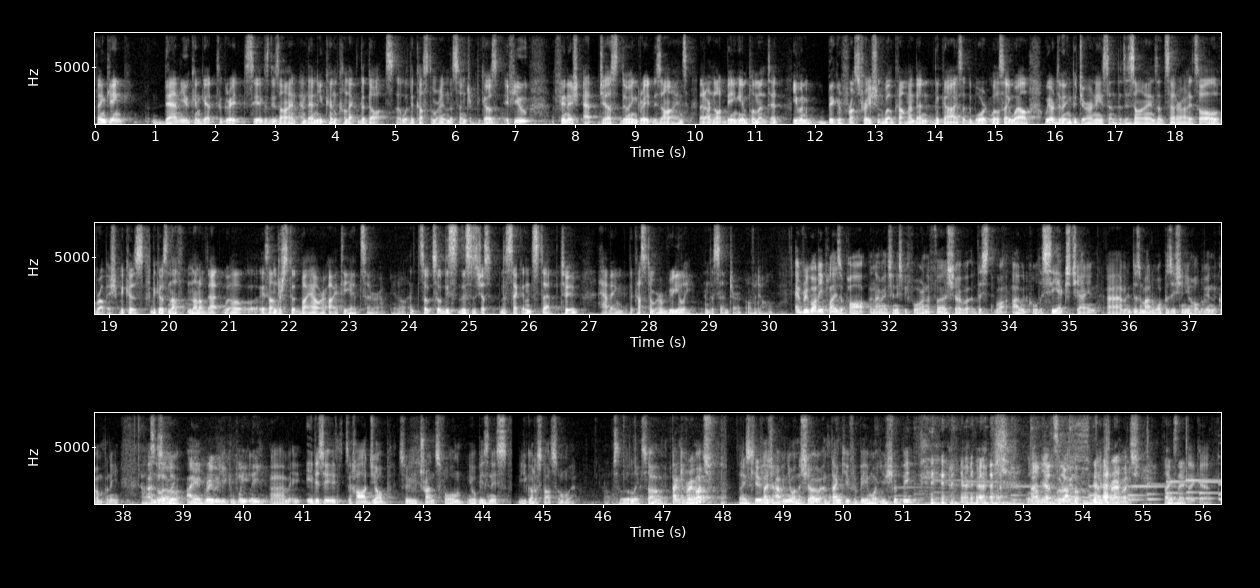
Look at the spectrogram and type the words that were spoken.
thinking, then you can get to great CX design and then you can connect the dots uh, with the customer in the center. Because if you finish at just doing great designs that are not being implemented, even bigger frustration will come. And then the guys at the board will say, well, we are doing the journeys and the designs, etc. It's all rubbish because because not, none of that will is understood by our IT, etc. You know, and so so this this is just the second step to having the customer really in the center of it all everybody plays a part, and I mentioned this before on the first show, but this what I would call the CX chain. Um, it doesn't matter what position you hold within the company. Absolutely. And so I agree with you completely. Um, it, it is it's a hard job to transform your business. You got to start somewhere. Absolutely. So thank you very much. Thank it's you. pleasure having you on the show, and thank you for being what you should be. Love yeah, that we'll wrap up. Thank you very much. Thanks, Dave. Take care.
